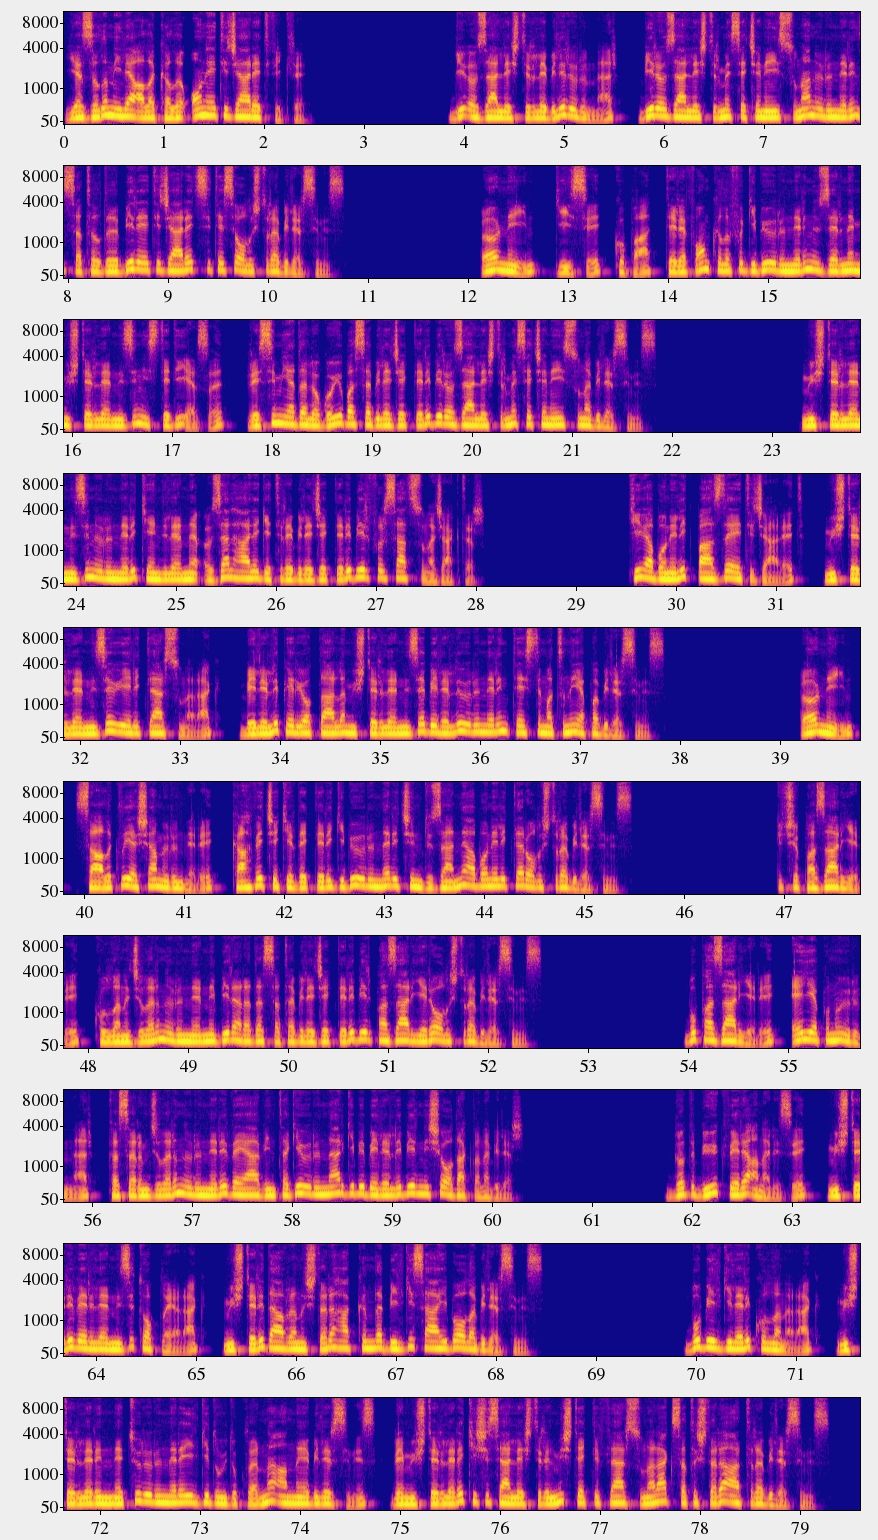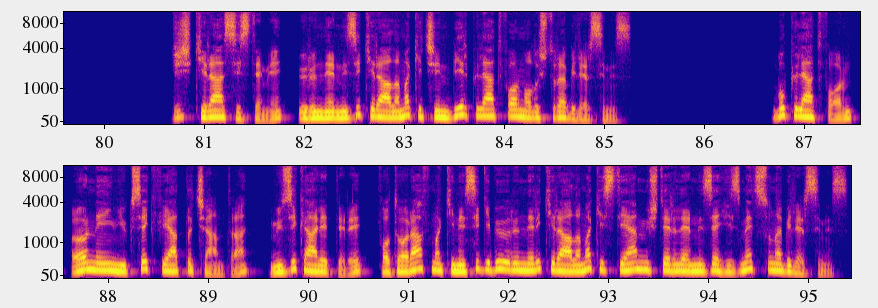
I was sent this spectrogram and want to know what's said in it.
Yazılım ile alakalı 10 e-ticaret fikri. Bir özelleştirilebilir ürünler, bir özelleştirme seçeneği sunan ürünlerin satıldığı bir e-ticaret sitesi oluşturabilirsiniz. Örneğin, giysi, kupa, telefon kılıfı gibi ürünlerin üzerine müşterilerinizin istediği yazı, resim ya da logoyu basabilecekleri bir özelleştirme seçeneği sunabilirsiniz. Müşterilerinizin ürünleri kendilerine özel hale getirebilecekleri bir fırsat sunacaktır. Ki abonelik bazlı e-ticaret, müşterilerinize üyelikler sunarak, belirli periyotlarla müşterilerinize belirli ürünlerin teslimatını yapabilirsiniz. Örneğin, sağlıklı yaşam ürünleri, kahve çekirdekleri gibi ürünler için düzenli abonelikler oluşturabilirsiniz. Üçü pazar yeri, kullanıcıların ürünlerini bir arada satabilecekleri bir pazar yeri oluşturabilirsiniz. Bu pazar yeri, el yapımı ürünler, tasarımcıların ürünleri veya vintage ürünler gibi belirli bir nişe odaklanabilir. 4. Büyük veri analizi, müşteri verilerinizi toplayarak, müşteri davranışları hakkında bilgi sahibi olabilirsiniz. Bu bilgileri kullanarak, müşterilerin ne tür ürünlere ilgi duyduklarını anlayabilirsiniz ve müşterilere kişiselleştirilmiş teklifler sunarak satışları artırabilirsiniz. İş kira sistemi, ürünlerinizi kiralamak için bir platform oluşturabilirsiniz. Bu platform, örneğin yüksek fiyatlı çanta, müzik aletleri, fotoğraf makinesi gibi ürünleri kiralamak isteyen müşterilerinize hizmet sunabilirsiniz.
